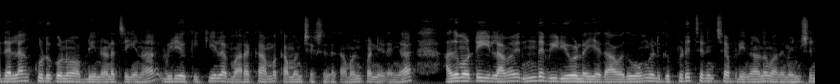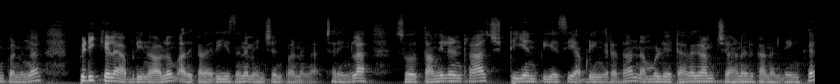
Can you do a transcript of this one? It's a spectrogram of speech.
இதெல்லாம் கொடுக்கணும் அப்படின்னு நினச்சிங்கன்னா வீடியோக்கு கீழே மறக்காமல் கமெண்ட் செக்ஷனில் கமெண்ட் பண்ணிவிடுங்க அது மட்டும் இல்லாமல் இந்த வீடியோவில் ஏதாவது உங்களுக்கு பிடிச்சிருந்துச்சு அப்படின்னாலும் அதை மென்ஷன் பண்ணுங்கள் பிடிக்கலை அப்படின்னாலும் அதுக்கான ரீசனை மென்ஷன் பண்ணுங்கள் சரிங்களா? ஸோ தமிழன் ராஜ் டிஎன்பிஎஸ்சி அப்படிங்கிறதான் நம்மளுடைய டெலகிராம் சேனலுக்கான லிங்க்கு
